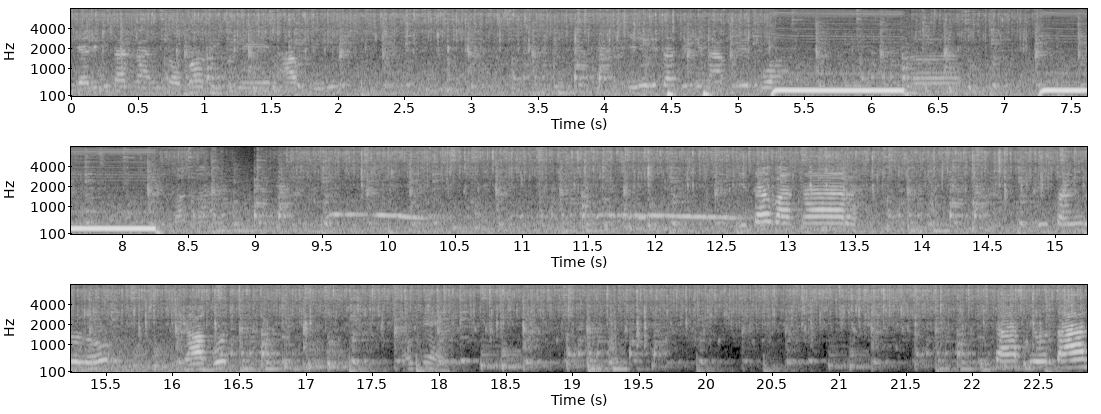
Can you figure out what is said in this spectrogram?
jadi kita akan coba bikin api. Ini kita bikin api buat eh, bakar. kita bakar pisang dulu gabut oke. Di saat di hutan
